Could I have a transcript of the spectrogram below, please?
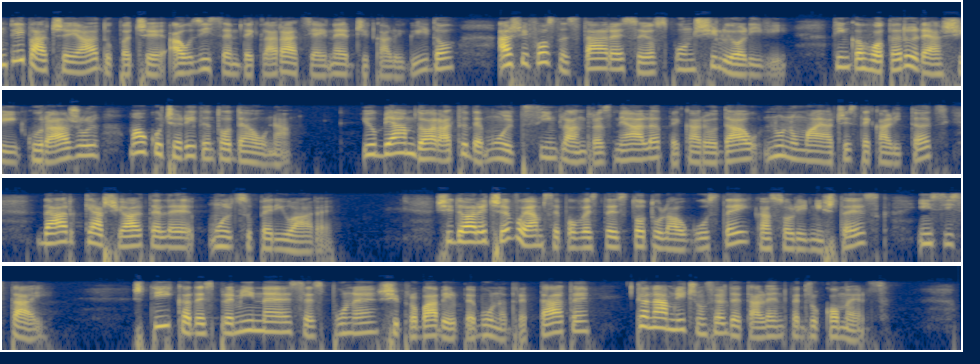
În clipa aceea, după ce auzisem declarația energică a lui Guido, aș fi fost în stare să-i o spun și lui Olivii, fiindcă hotărârea și curajul m-au cucerit întotdeauna. Iubeam doar atât de mult simpla îndrăzneală pe care o dau nu numai aceste calități, dar chiar și altele mult superioare. Și deoarece voiam să povestesc totul Augustei, ca să o liniștesc, insistai. Știi că despre mine se spune, și probabil pe bună dreptate, că n-am niciun fel de talent pentru comerț.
